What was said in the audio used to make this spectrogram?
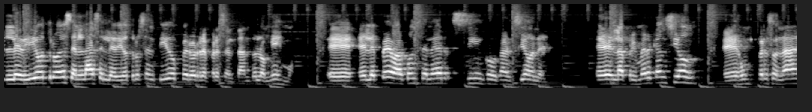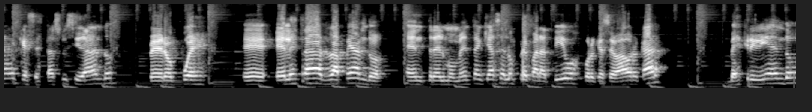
le di otro desenlace, le di otro sentido, pero representando lo mismo. Eh, el EP va a contener cinco canciones. Eh, la primera canción es un personaje que se está suicidando, pero pues eh, él está rapeando entre el momento en que hace los preparativos porque se va a ahorcar, va escribiendo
